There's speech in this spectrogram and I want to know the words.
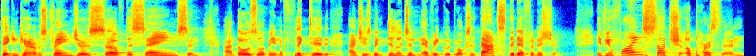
taken care of strangers, served the saints and, and those who have been afflicted. And she's been diligent in every good work. So that's the definition. If you find such a person,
